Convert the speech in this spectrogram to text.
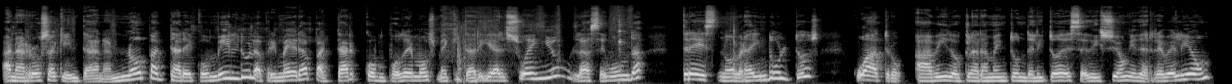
Ana Rosa Quintana. No pactaré con Bildu, la primera, pactar con Podemos me quitaría el sueño, la segunda, tres, no habrá indultos, cuatro, ha habido claramente un delito de sedición y de rebelión,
